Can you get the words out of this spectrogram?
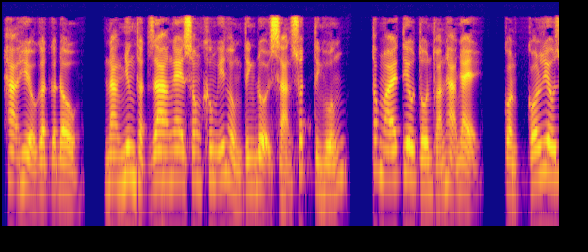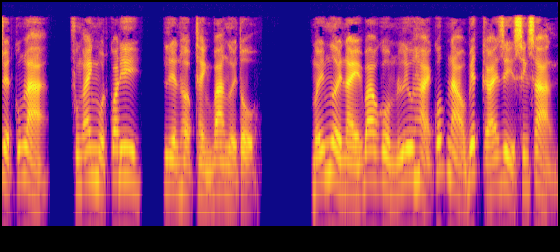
Hạ hiểu gật gật đầu, nàng nhưng thật ra nghe xong không ít hồng tinh đội sản xuất tình huống, tóc mái tiêu tốn thoán hạ nhảy, còn có Liêu Duyệt cũng là, Phùng Anh một qua đi, liền hợp thành ba người tổ. Mấy người này bao gồm Lưu Hải Quốc nào biết cái gì sinh sản,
